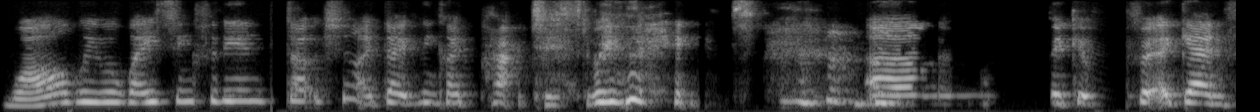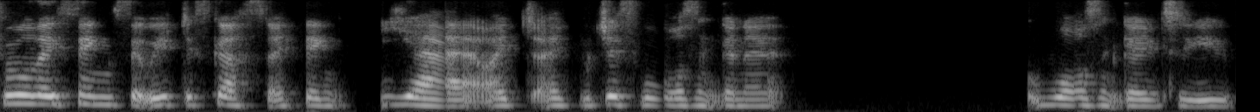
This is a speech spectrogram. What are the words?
while we were waiting for the induction. I don't think I practiced with it. Um, because for, again for all those things that we've discussed I think yeah I, I just wasn't gonna wasn't going to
